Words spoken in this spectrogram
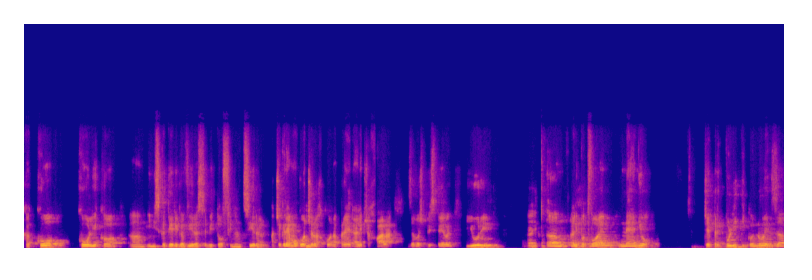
kako koliko um, in iz katerega vira se bi to financiralo. Pa če gremo mogoče lahko naprej, najlepša hvala za vaš prispevek. Juri, um, ali po tvojem mnenju, če je pred politiko nujen za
